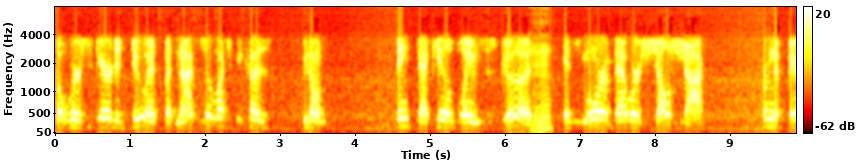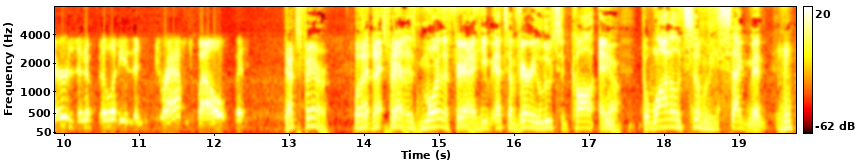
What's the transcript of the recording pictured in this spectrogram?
but we're scared to do it, but not so much because we don't think that Caleb Williams is good. Hmm. It's more of that we're shell shocked from the Bears' inability to draft well with That's fair. Well, that, that's fair. That is more than fair. Yeah. He, that's a very lucid call. And Yeah. the Waddle and Silvy segment, mm-hmm.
